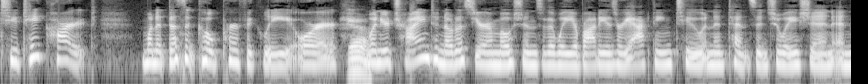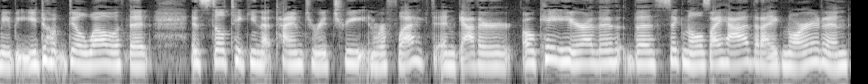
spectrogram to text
to take heart when it doesn't go perfectly or yeah. when you're trying to notice your emotions or the way your body is reacting to an intense situation and maybe you don't deal well with it it's still taking that time to retreat and reflect and gather okay here are the the signals i had that i ignored and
